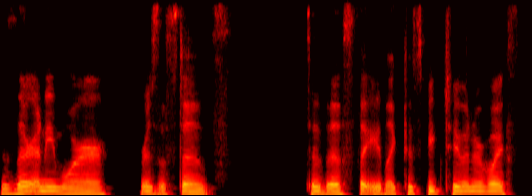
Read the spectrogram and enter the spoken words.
Is there any more resistance to this that you'd like to speak to inner voice?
